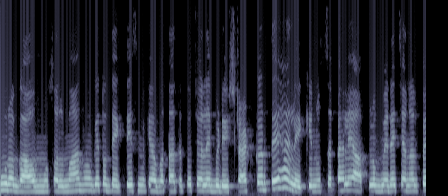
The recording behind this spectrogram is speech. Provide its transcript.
पूरा गाँव मुसलमान हो गए तो देखते इसमें क्या बताते तो चले वीडियो स्टार्ट करते हैं, लेकिन उससे पहले आप लोग मेरे चैनल पे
